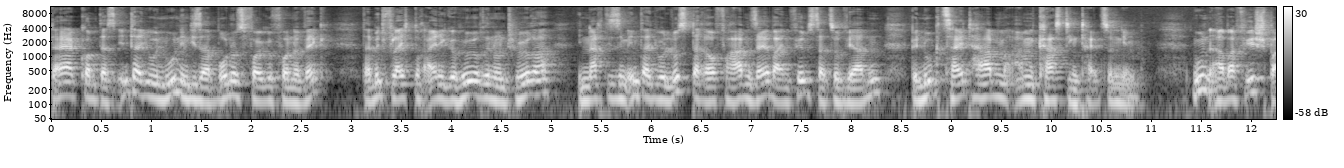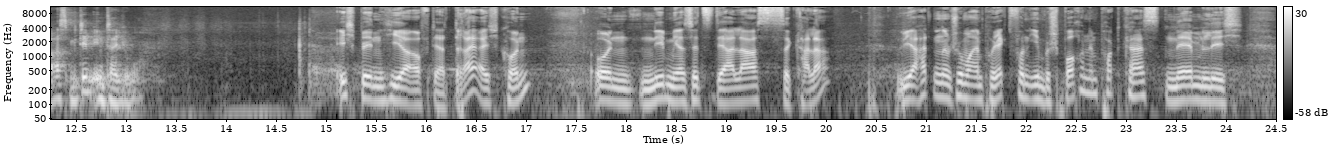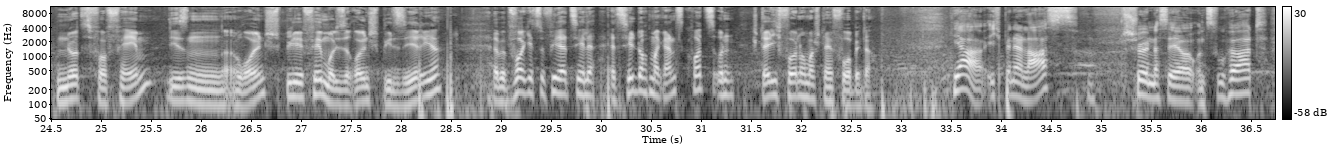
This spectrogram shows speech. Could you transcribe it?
Daher kommt das Interview nun in dieser Bonusfolge vorneweg, damit vielleicht noch einige Hörerinnen und Hörer, die nach diesem Interview Lust darauf haben, selber ein Filmstar zu werden, genug Zeit haben, am Casting teilzunehmen. Nun aber viel Spaß mit dem Interview. Ich bin hier auf der Dreieichkon und neben mir sitzt der Lars Sekalla. Wir hatten schon mal ein Projekt von ihm besprochen im Podcast, nämlich Nerds for Fame, diesen Rollenspielfilm oder diese Rollenspielserie. Aber bevor ich jetzt zu so viel erzähle, erzähl doch mal ganz kurz und stell dich vor noch mal schnell vor, bitte. Ja, ich bin der Lars. Schön, dass ihr uns zuhört.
